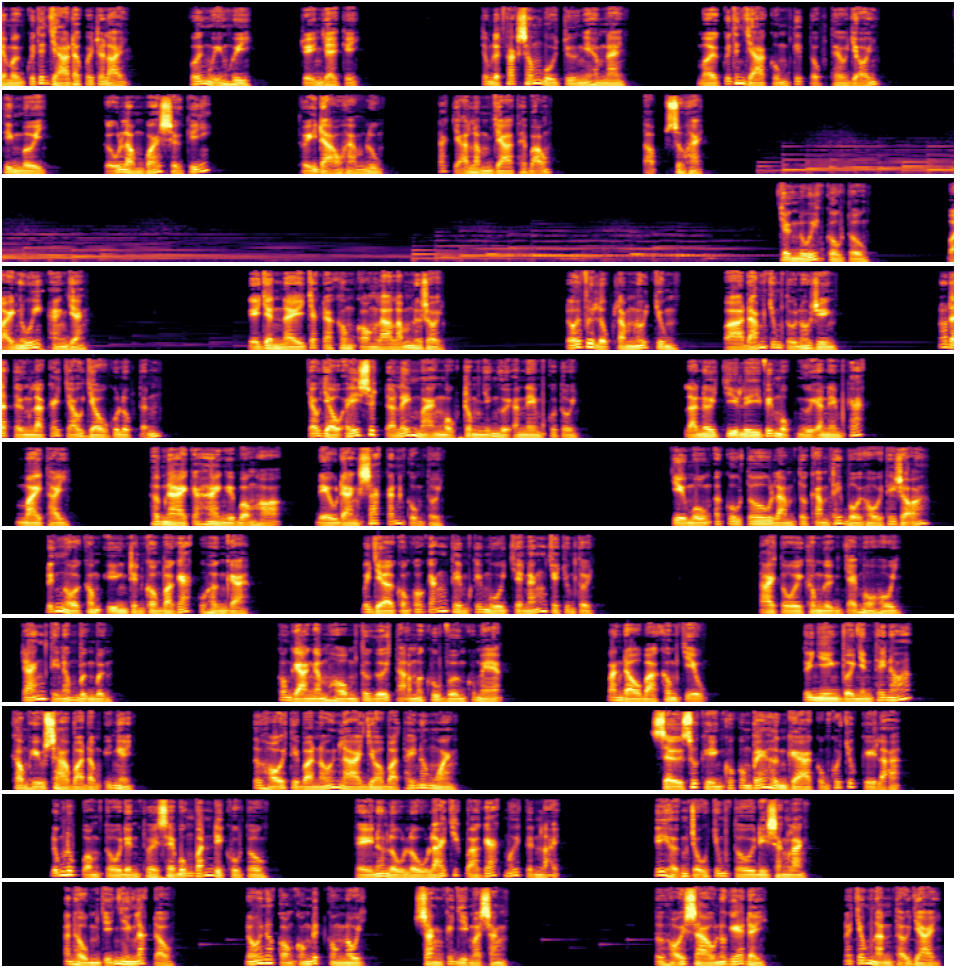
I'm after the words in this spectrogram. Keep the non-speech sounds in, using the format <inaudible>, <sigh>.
Chào mừng quý thính giả đã quay trở lại với Nguyễn Huy, truyện dài kỳ. Trong lịch phát sóng buổi trưa ngày hôm nay, mời quý thính giả cùng tiếp tục theo dõi Thiên 10, Cửu Long Quái Sự Ký, Thủy Đạo Hàm Luân, tác giả Lâm Gia Thái Bảo, tập số 2. Chân núi Cô Tô Bãi núi An Giang Địa danh này chắc đã không còn lạ lắm nữa rồi. Đối với Lục Lâm nói chung Và đám chúng tôi nói riêng, Nó đã từng là cái chảo dầu của Lục Tỉnh. Chảo dầu ấy suýt đã lấy mạng một trong những người anh em của tôi, Là nơi chia ly với một người anh em khác. Mai thầy Hôm nay cả hai người bọn họ Đều đang sát cánh cùng tôi. Chiều muộn ở Cô Tô làm tôi cảm thấy bồi hồi thấy rõ, Đứng ngồi không yên trên con ba gác của hân gà. Bây giờ còn có gắn thêm cái mùi che nắng cho chúng tôi. Tay tôi không ngừng chảy mồ hôi, Trán thì nóng bừng bừng. Con gà ngậm hồn tôi gửi tạm ở khu vườn của mẹ. Ban đầu bà không chịu. Tuy nhiên vừa nhìn thấy nó, Không hiểu sao bà đồng ý ngay. Tôi hỏi thì bà nói là do bà thấy nó ngoan. Sự xuất hiện của con bé hơn gà cũng có chút kỳ lạ. Đúng lúc bọn tôi định thuê xe bốn bánh đi Cô Tô thì nó lù lù lái chiếc ba gác mới tin lại. Hí hửng rủ chúng tôi đi săn lăng Anh Hùng chỉ nhiên lắc đầu, Nói nó còn con nít con nôi, Săn cái gì mà săn. Tôi hỏi sao nó ghé đây. Nó chống nạnh thở dài,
